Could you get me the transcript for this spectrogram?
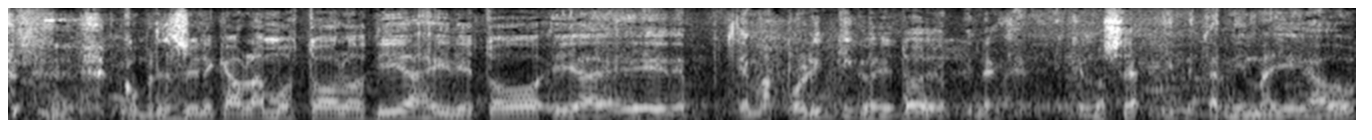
conversaciones que hablamos todos los días y de todo, y de temas políticos y de todo. Que, que no sé, también me ha llegado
